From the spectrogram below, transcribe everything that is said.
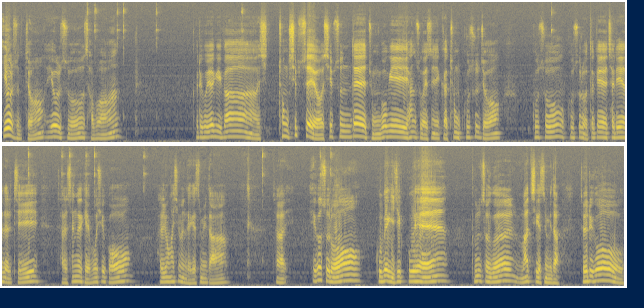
이월수죠. 이월수 4번 그리고 여기가 시, 총 10수예요. 10수인데 중복이 한 수가 있으니까 총 9수죠. 9수, 9수를 어떻게 처리해야 될지 잘 생각해 보시고 활용하시면 되겠습니다. 자, 이것으로 929회 분석을 마치겠습니다. 그리고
